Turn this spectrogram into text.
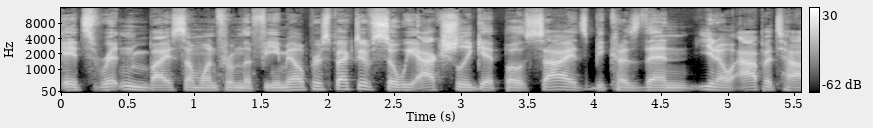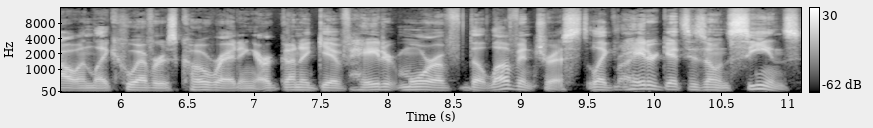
it's written by someone from the female perspective, so we actually get both sides because then you know Apatow and like whoever is co-writing are gonna give Hader more of the love interest. Like Right. Hader gets his own scenes.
